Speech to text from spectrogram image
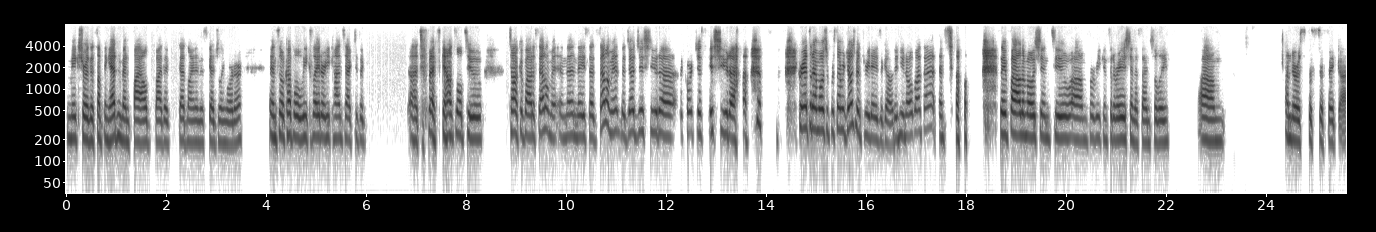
make sure that something hadn't been filed by the deadline in the scheduling order. And so a couple of weeks later, he contacted the uh, defense counsel to talk about a settlement. And then they said settlement. The judge issued a, the court just issued a granted a motion for summary judgment three days ago. Did you know about that? And so they filed a motion to um, for reconsideration essentially um, under a specific uh,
